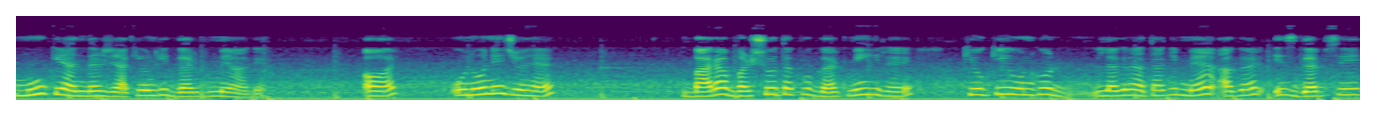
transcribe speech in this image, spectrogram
मुँह के अंदर जाके उनके गर्भ में आ गए और उन्होंने जो है, बारह वर्षों तक वो गर्भ में ही रहे क्योंकि उनको लग रहा था कि मैं अगर इस गर्भ से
